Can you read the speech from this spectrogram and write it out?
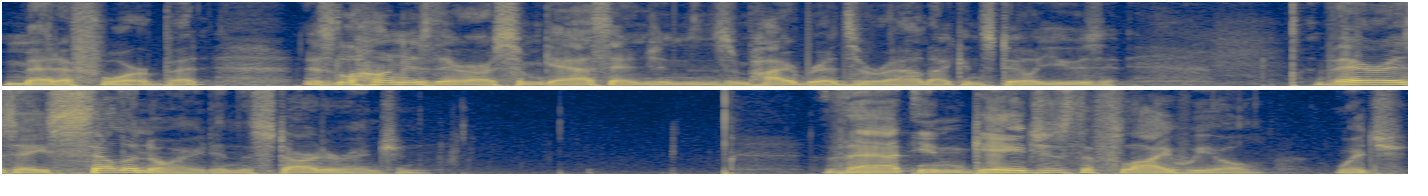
metaphor, but as long as there are some gas engines and some hybrids around, I can still use it. There is a solenoid in the starter engine that engages the flywheel, which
